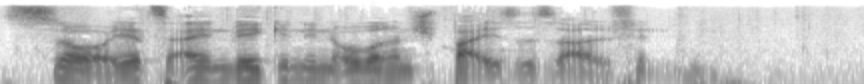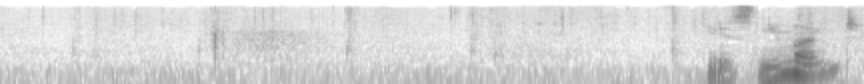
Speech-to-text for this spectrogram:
So, jetzt einen Weg in den oberen Speisesaal finden. Hier ist niemand.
